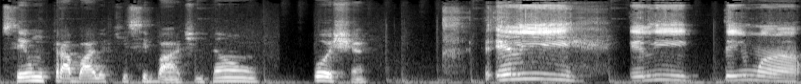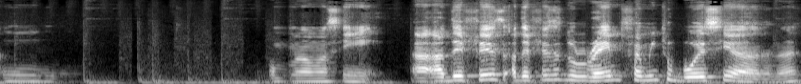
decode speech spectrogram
ser um trabalho que se bate. Então, poxa, Ele, ele tem uma. Um, como assim, a, a defesa, a defesa do Rams foi muito boa esse ano, né?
